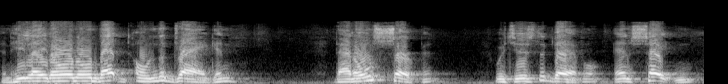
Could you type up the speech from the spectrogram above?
And he laid on on that on the dragon, that old serpent, which is the devil, and Satan,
